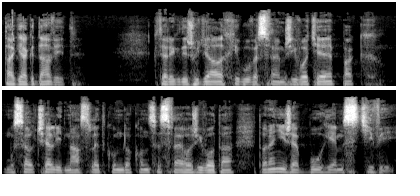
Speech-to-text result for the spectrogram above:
tak jak David, který když udělal chybu ve svém životě, pak musel čelit následkům do konce svého života. To není, že Bůh je mstivý.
